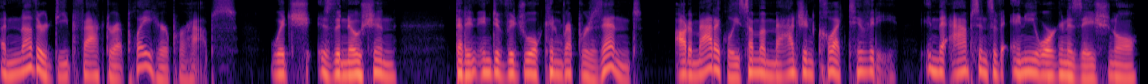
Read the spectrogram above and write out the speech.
another deep factor at play here, perhaps, which is the notion that an individual can represent automatically some imagined collectivity in the absence of any organizational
